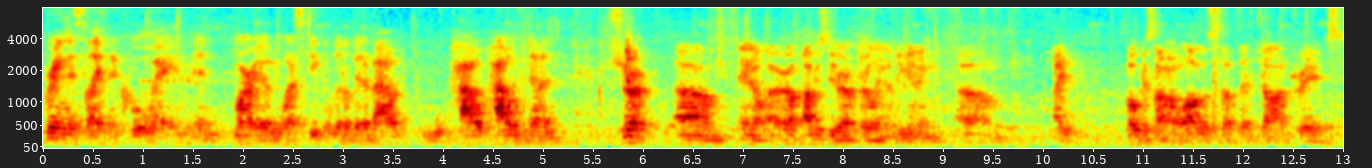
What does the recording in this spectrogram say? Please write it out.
bring this life in a cool way. And Mario, you want to speak a little bit about how, how it's done? Sure. Um, you know, obviously ear- early in the beginning, um, I focus on a lot of the stuff that John creates,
